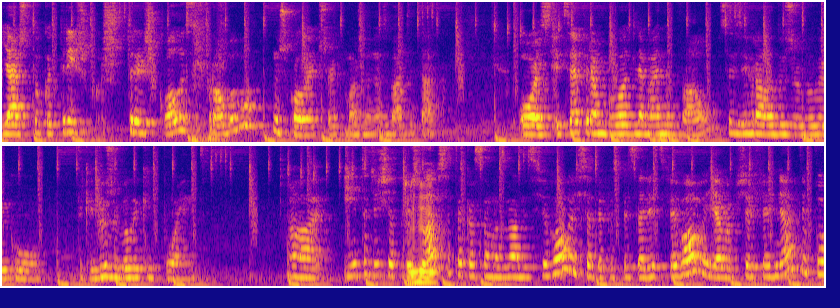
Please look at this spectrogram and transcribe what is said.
я штука три, три школи спробував. Ну, школи, якщо їх можна назвати так. Ось, і це прям було для мене вау. Це зіграло дуже велику, такий дуже великий поінт. А, і тоді ще прийшла вся така самозванець фіговий, все, типу, спеціаліст фіговий, я взагалі фігня, типу,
